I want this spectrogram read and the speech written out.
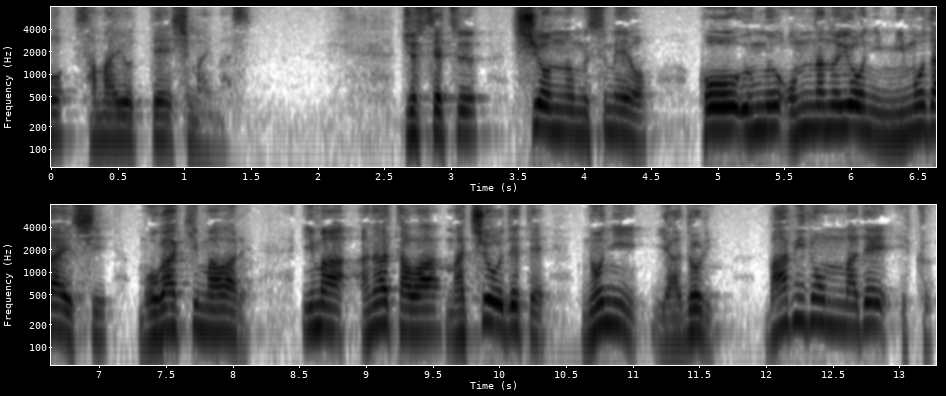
をさまよってしまいます。十節シオンの娘よ子を産む女のように身もだえしもがき回れ。今あなたは町を出て野に宿りバビロンまで行く。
